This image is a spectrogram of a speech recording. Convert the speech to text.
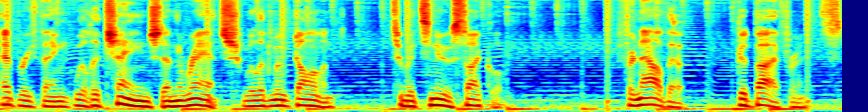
everything will have changed and the ranch will have moved on to its new cycle. For now, though, goodbye, friends.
